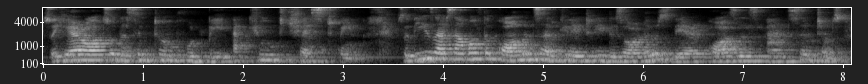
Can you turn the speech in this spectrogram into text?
So here also the symptom would be acute chest pain. So these are some of the common circulatory disorders, their causes and symptoms.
